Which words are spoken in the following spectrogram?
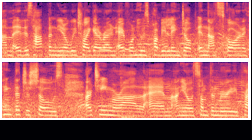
um, it has happened. You know, we try to get around everyone who's probably linked up in that score, and I think that just shows our team morale. Um, and you know, it's something we really pr-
